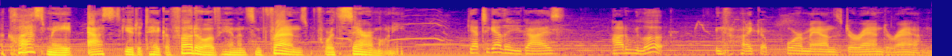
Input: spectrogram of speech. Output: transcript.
A classmate asks you to take a photo of him and some friends before the ceremony. Get together, you guys. How do we look? like a poor man's Duran Duran.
